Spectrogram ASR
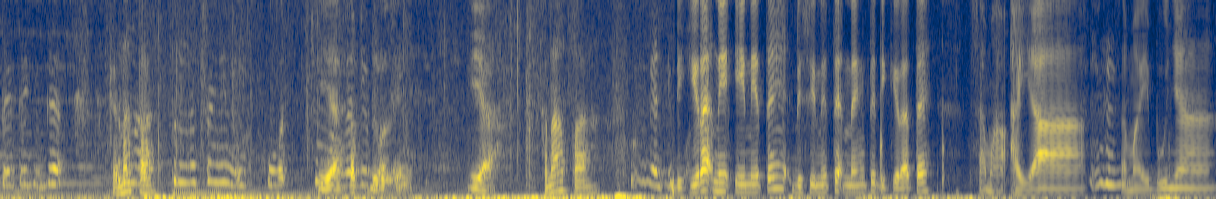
Waktu itu juga Kenapa? pernah, pernah pengen ikut cuma Iya, sok dulu sini. Iya. Kenapa? Dikira nih ini teh di sini teh Neng teh dikira teh sama ayah, sama ibunya.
